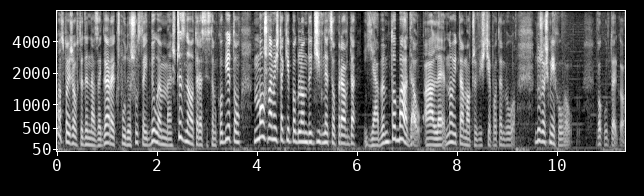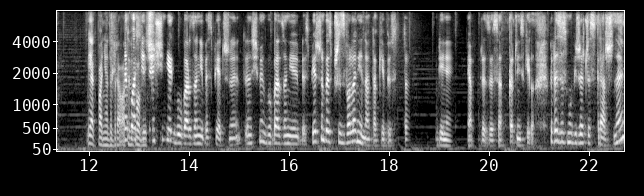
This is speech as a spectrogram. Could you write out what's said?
no spojrzał wtedy na zegarek, w pół do szóstej byłem mężczyzną, a teraz jestem kobietą. Można mieć takie poglądy, dziwne co prawda, ja bym to badał, ale no i tam oczywiście potem było dużo śmiechu wokół tego. Jak pani odebrała no tę wypowiedź? Ten śmiech był bardzo niebezpieczny. Ten śmiech był bardzo niebezpieczny, bez przyzwolenia na takie wystąpienia prezesa Kaczyńskiego. Prezes mówi rzeczy straszne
